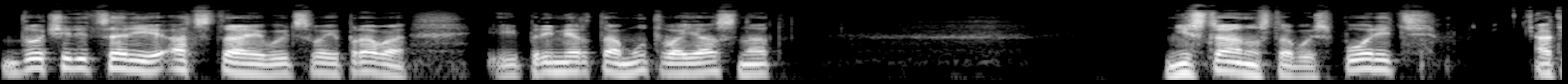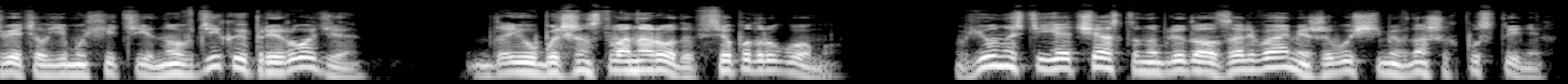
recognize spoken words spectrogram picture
дочери царей отстаивают свои права, и пример тому твоя снат. «Не стану с тобой спорить», — ответил ему Хити, — «но в дикой природе, да и у большинства народов, все по-другому. В юности я часто наблюдал за львами, живущими в наших пустынях.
